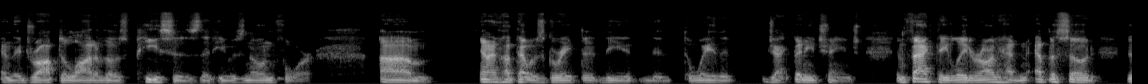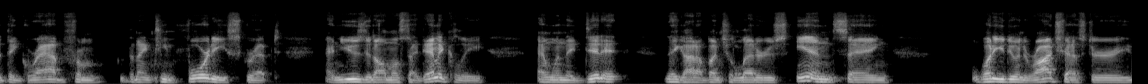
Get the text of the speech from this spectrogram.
and they dropped a lot of those pieces that he was known for. Um, and i thought that was great the, the, the the way that jack benny changed. In fact they later on had an episode that they grabbed from the 1940 script and used it almost identically. And when they did it they got a bunch of letters in saying what are you doing to Rochester?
